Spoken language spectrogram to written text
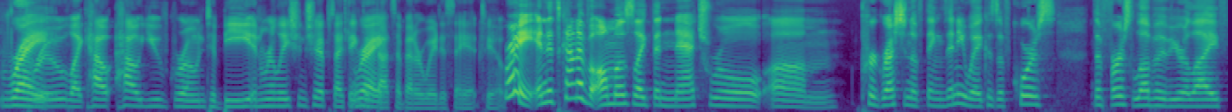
Right. through, like how how you've grown to be in relationships. I think Right. that that's a better way to say it too. Right. And it's kind of almost like the natural um, progression of things anyway, because of course, the first love of your life,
